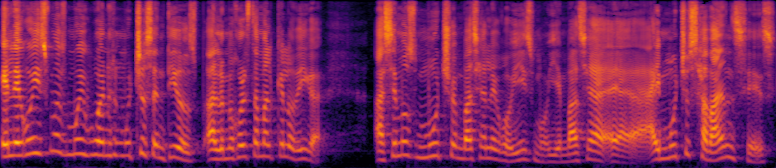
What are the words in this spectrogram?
El egoísmo es muy bueno en muchos sentidos. A lo mejor está mal que lo diga. Hacemos mucho en base al egoísmo y en base a... Eh, hay muchos avances.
